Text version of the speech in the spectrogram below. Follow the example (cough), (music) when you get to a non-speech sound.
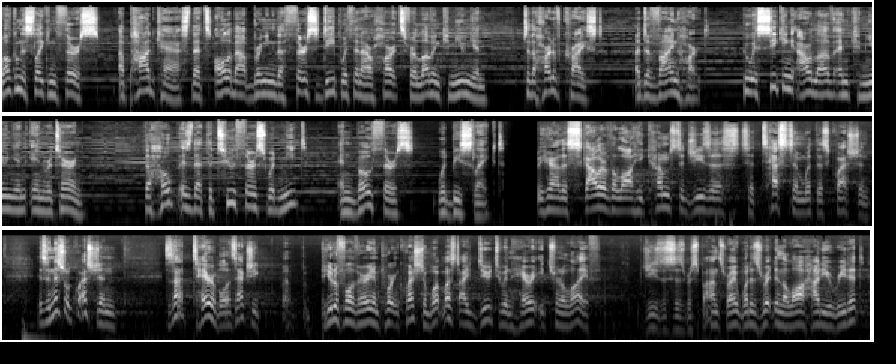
Welcome to Slaking Thirst, a podcast that's all about bringing the thirst deep within our hearts for love and communion to the heart of Christ, a divine heart, who is seeking our love and communion in return. The hope is that the two thirsts would meet and both thirsts would be slaked. We hear how this scholar of the law, he comes to Jesus to test him with this question. His initial question is not terrible, it's actually a beautiful, very important question. What must I do to inherit eternal life? Jesus' response, right? What is written in the law? How do you read it?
